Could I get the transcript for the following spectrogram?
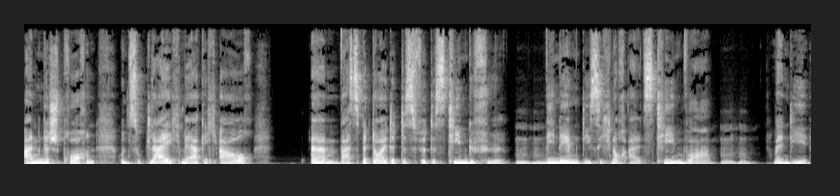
angesprochen. Und zugleich merke ich auch, ähm, was bedeutet das für das Teamgefühl? Mhm. Wie nehmen die sich noch als Team wahr? Mhm. wenn die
